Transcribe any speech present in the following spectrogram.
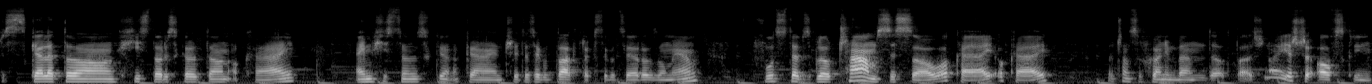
jest skeleton, history skeleton, ok. Aim history skeleton, ok, czyli to jest jakby backtrack z tego co ja rozumiem. Footsteps glow, champsy są, ok, ok. Chanców chyba nie będę odpalać. No i jeszcze offscreen.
